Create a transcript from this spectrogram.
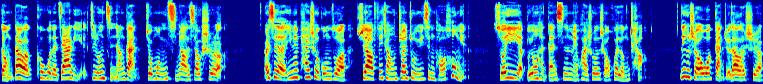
等到了客户的家里，这种紧张感就莫名其妙的消失了。而且因为拍摄工作需要非常专注于镜头后面，所以也不用很担心没话说的时候会冷场。那个时候我感觉到的是，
